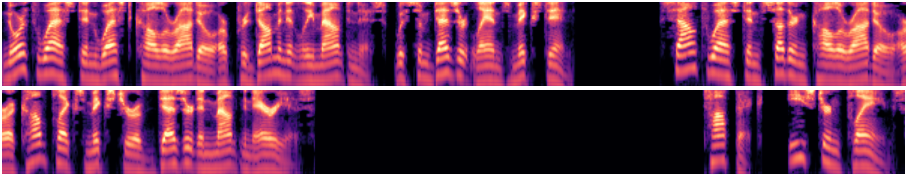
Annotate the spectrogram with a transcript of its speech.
Northwest and west Colorado are predominantly mountainous, with some desert lands mixed in. Southwest and southern Colorado are a complex mixture of desert and mountain areas. Eastern Plains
